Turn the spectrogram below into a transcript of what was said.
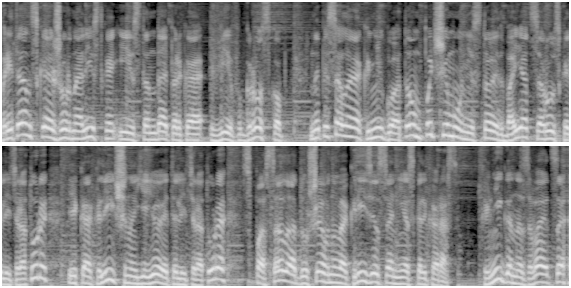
Британская журналистка и стендаперка Вив Гроскоп написала книгу о том, почему не стоит бояться русской литературы и как лично ее эта литература спасала от душевного кризиса несколько раз. Книга называется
